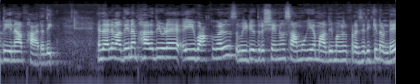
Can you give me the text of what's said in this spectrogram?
അദീന ഭാരതി. എന്തായാലും അദീന ഭാരതിയുടെ ഈ വാക്കുകൾ വീഡിയോ ദൃശ്യങ്ങൾ സാമൂഹിക മാധ്യമങ്ങൾ പ്രചരിക്കുന്നുണ്ട്.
